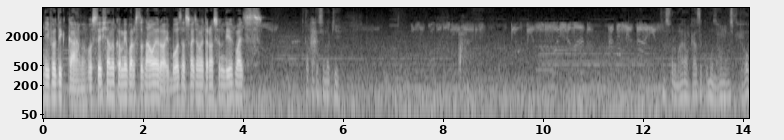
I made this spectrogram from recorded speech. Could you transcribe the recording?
Nível de karma. Você está no caminho para se tornar um herói. Boas ações aumentarão seu nível, mas. O que está acontecendo aqui? Transformaram a casa comunal num hospital?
